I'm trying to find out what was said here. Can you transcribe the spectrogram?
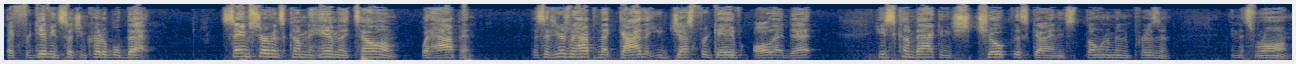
by forgiving such incredible debt. Same servants come to him and they tell him what happened. They said, Here's what happened. That guy that you just forgave all that debt, he's come back and he's choked this guy and he's thrown him in prison. And it's wrong.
